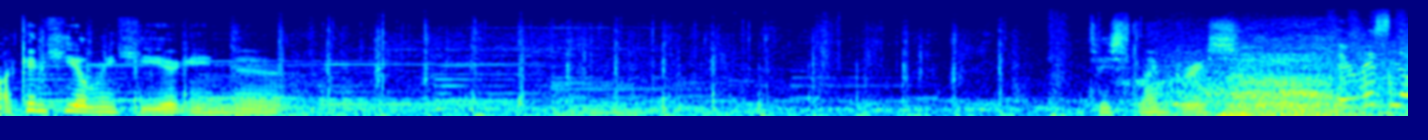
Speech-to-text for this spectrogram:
I can heal in here in. Uh, this flame grace. There is no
